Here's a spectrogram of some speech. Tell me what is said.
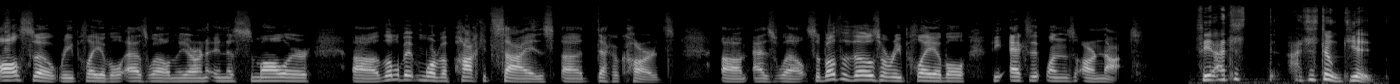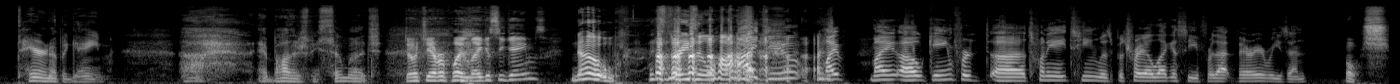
also replayable as well, and they are in, a smaller, a uh, little bit more of a pocket size uh, deck of cards um, as well. So both of those are replayable. The exit ones are not. See, I just I just don't get tearing up a game. it bothers me so much. Don't you ever play legacy games? No, that's the reason why. I do. My my uh, game for uh, 2018 was Betrayal Legacy for that very reason. Oh, shh.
